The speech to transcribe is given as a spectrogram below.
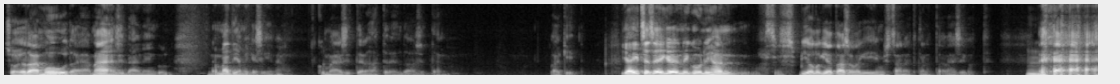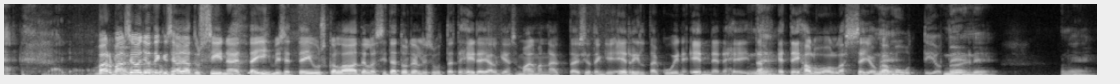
se on jotain muuta ja mä en sitä niin kuin, no, mä en tiedä mikä siinä, kun mä sitten ajattelen taas, että laki. Ja itse asiassa eikö niin kuin ihan siis biologian tasollakin ihmiset sanoo, että kannattaa vähän sekoittaa. Mm. Varmaan se on jotenkin se ajatus siinä, että ihmiset ei uskalla ajatella sitä todellisuutta, että heidän jälkeensä maailman näyttäisi jotenkin eriltä kuin ennen heitä. Niin. Että ei halua olla se, joka niin. muutti jotain. Niin, niin. niin.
